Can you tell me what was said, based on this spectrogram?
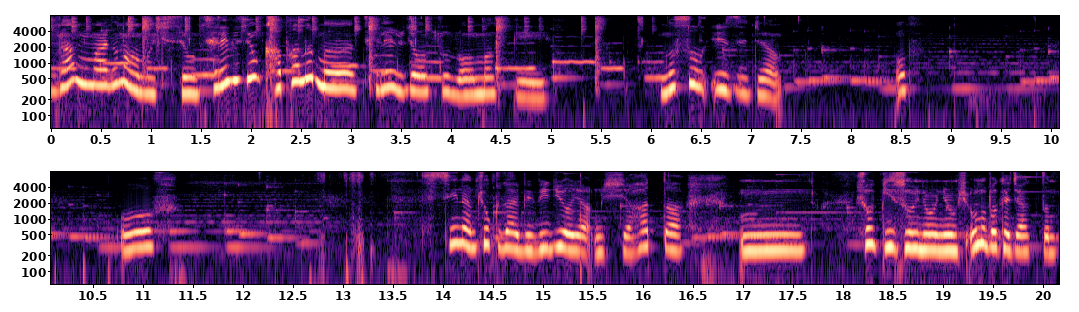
Ben bunlardan almak istiyorum. Televizyon kapalı mı? Televizyonsuz olmaz ki. Nasıl izleyeceğim? Of. Of. Sinem çok güzel bir video yapmış ya. Hatta hmm, çok iyi oyun oynuyormuş. Onu bakacaktım.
